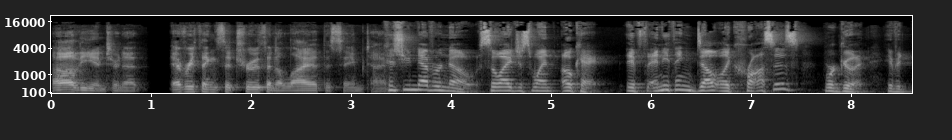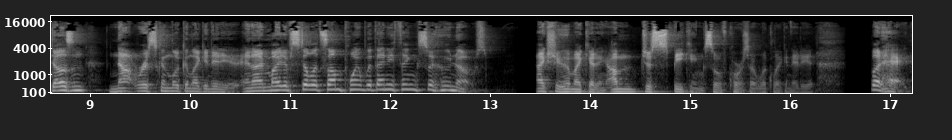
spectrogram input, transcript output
Oh, the internet. Everything's the truth and a lie at the same time. Because you never know. So I just went, okay, if anything dealt like crosses, we're good. If it doesn't, not risking looking like an idiot. And I might have still at some point with anything, so who knows? Actually, who am I kidding? I'm just speaking, so of course I look like an idiot. But hey.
